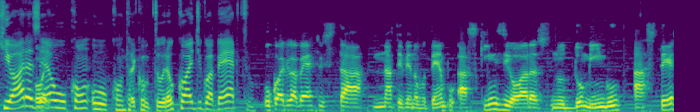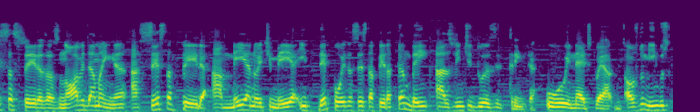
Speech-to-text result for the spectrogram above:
que horas é o, con, o Contra Cultura? O Código Aberto? O Código Aberto está na TV Novo Tempo às 15 horas no domingo, às terças-feiras às 9 da manhã, às sexta-feira à meia-noite e meia e depois, à sexta-feira, também às 22h30. O inédito é aos domingos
